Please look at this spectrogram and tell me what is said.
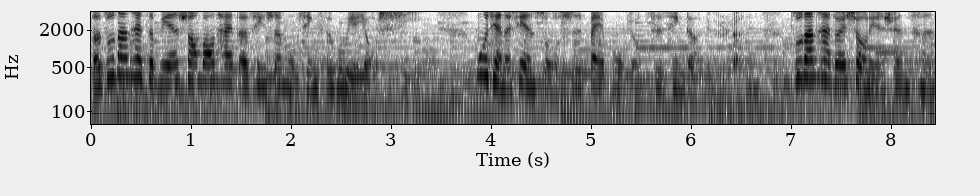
而朱丹泰这边双胞胎的亲生母亲似乎也有戏。目前的线索是背部有刺青的女人。朱丹泰对秀莲宣称，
